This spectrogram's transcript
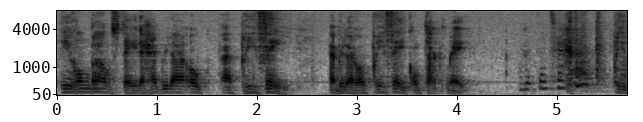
die Ron Brandstede, heb u daar ook eh, privé, heb u daar ook privé contact mee? Moet ik dat zeggen? Pri-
